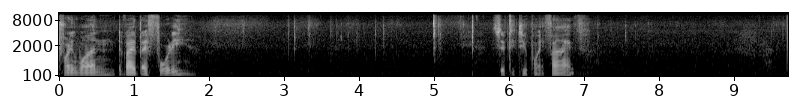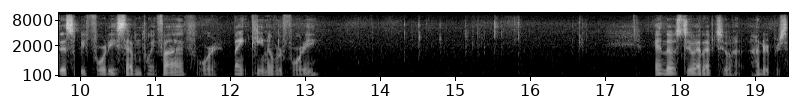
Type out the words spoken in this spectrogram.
21 divided by 40 is 52.5. This will be 47.5 or 19 over 40. And those two add up to 100%.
